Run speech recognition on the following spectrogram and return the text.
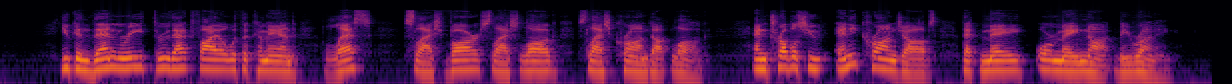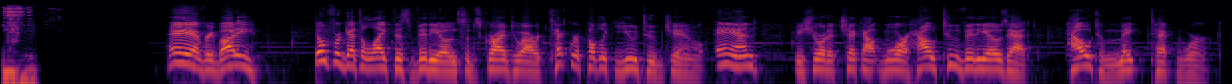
You can then read through that file with the command less slash var slash log slash cron.log and troubleshoot any cron jobs that may or may not be running. Hey everybody! Don't forget to like this video and subscribe to our TechRepublic YouTube channel. And be sure to check out more how-to videos at How to Make Tech Work.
